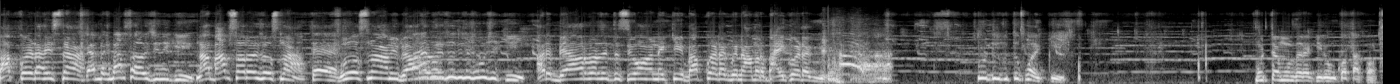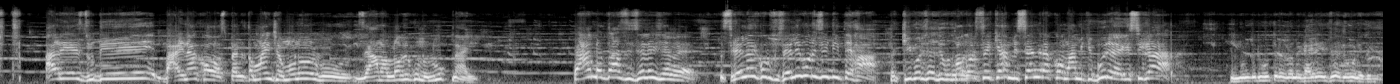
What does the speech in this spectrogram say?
বাপ কয়েটা হইস না? ব্যবসা হইছে নাকি? না বাপ সার হইছস না। বুঝছ না আমি ব্যবহার দিলে সমস্যা কি? আরে ব্যবহার বার দিতেছি ওখানে কি বাপ কয়ে ডাকবে না আমার ভাই কয়ে ডাকবে? তুই দিল তো কয় কি? মোটা মুজারা কিরম কথা কর আরে যদি ভাই না কস তাহলে তো মানুষ মনে করব যে আমার লগে কোনো লোক নাই। আমরা তো আছি ছেলে হিসেবে। ছেলে ছেলে দিতে হা। কি পরিচয় দিব তোমার সে কি আমি স্যাংরা কম আমি কি বুড়ি হয়ে গেছি গা? মন্দির ভিতরে গেলে গাড়ি দিয়ে দেবো না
